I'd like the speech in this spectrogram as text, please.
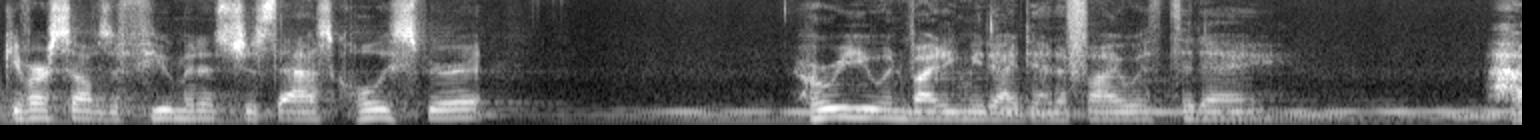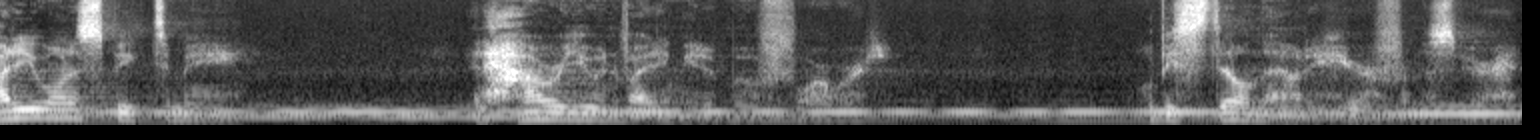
Give ourselves a few minutes just to ask, Holy Spirit, who are you inviting me to identify with today? How do you want to speak to me? And how are you inviting me to move forward? We'll be still now to hear from the Spirit.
